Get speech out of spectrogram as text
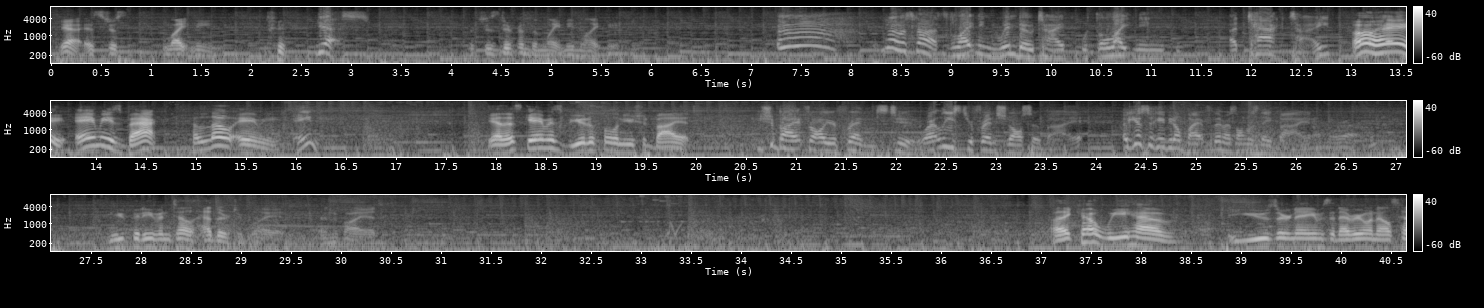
Yeah, it's just Lightning, Yes. which is different than Lightning Lightning. No, it's not. It's the lightning window type with the lightning attack type. Oh, hey! Amy's back! Hello, Amy! Amy, Yeah, this game is beautiful and you should buy it. you should buy it for all your friends too, or at least your friends should also buy it. I guess okay if you don't buy it for them as long as they buy it on their own. You could even tell Heather to play it and buy it. I like how we have usernames and everyone else has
